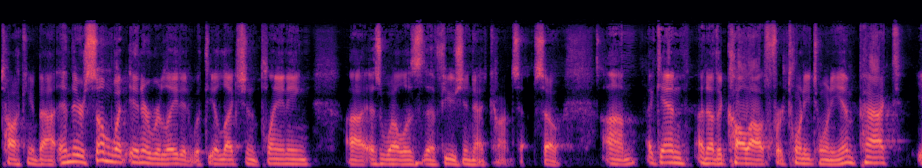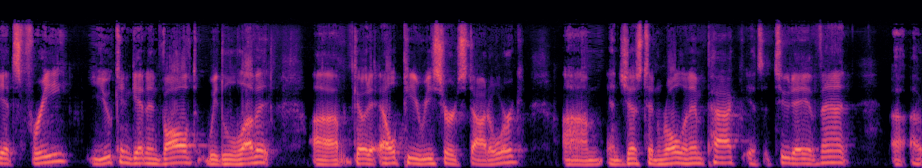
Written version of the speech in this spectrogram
talking about. And they're somewhat interrelated with the election planning uh, as well as the FusionNet concept. So, um, again, another call out for 2020 Impact. It's free. You can get involved. We'd love it. Uh, go to lpresearch.org um, and just enroll in Impact. It's a two day event. Uh,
